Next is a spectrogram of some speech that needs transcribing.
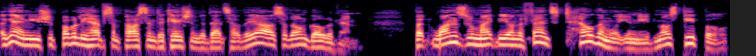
again, you should probably have some past indication that that's how they are, so don't go to them. But ones who might be on the fence, tell them what you need. Most people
